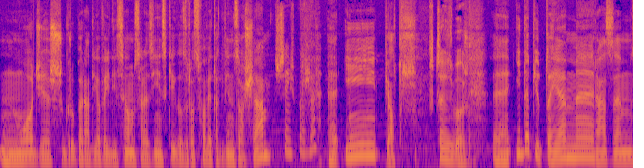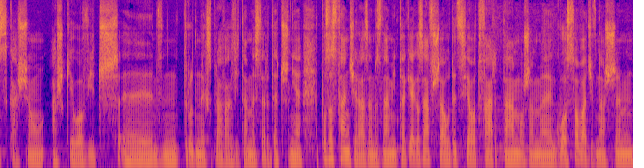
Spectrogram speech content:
młodzież Grupy Radiowej Liceum Salezjańskiego z Wrocławia, tak więc Zosia. Szczęść Boże. E, I Piotr. Szczęść Boże. E, I debiutujemy razem z Kasią Aszkiewowicz e, w trudnych sprawach. Witamy serdecznie. Pozostańcie razem z nami. Tak jak zawsze audycja otwarta. Możemy głosować w naszym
